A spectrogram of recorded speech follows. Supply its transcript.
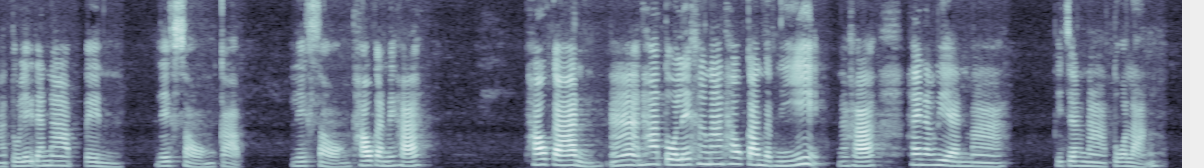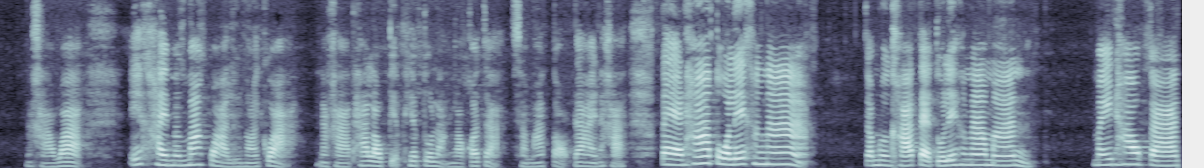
นะตัวเลขด้านหน้าเป็นเลข 2 กับเลข 2 เท่ากันไหมคะ เท่ากันอ่าถ้าตัวเลขข้างหน้าเท่ากันแบบนี้นะคะ ให้นักเรียนมาพิจารณาตัวหลังนะคะว่าเอ๊ะใครมันมากกว่าหรือน้อยกว่านะคะ ถ้าเราเปรียบเทียบตัวหลังเราก็จะสามารถตอบได้นะคะ แต่ถ้าตัวเลขข้างหน้าจำนวนค้าแต่ตัวเลขข้างหน้ามันไม่เท่ากัน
